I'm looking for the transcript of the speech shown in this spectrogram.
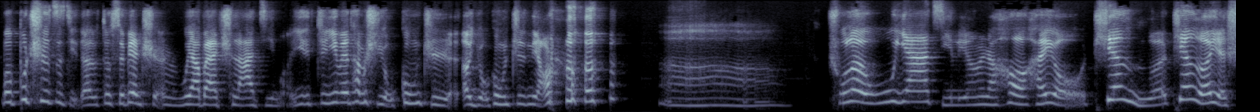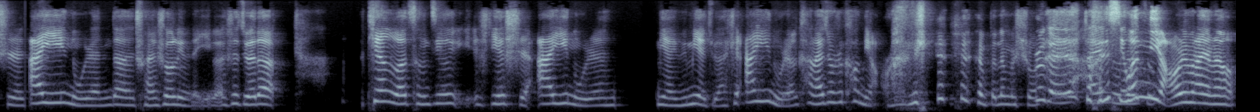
不不吃自己的就随便吃，乌鸦不爱吃垃圾嘛？因就因为他们是有功之人啊，有功之鸟。啊，除了乌鸦、脊灵，然后还有天鹅。天鹅也是阿伊努人的传说里面的一个，是觉得天鹅曾经也使阿伊努人免于灭绝。这阿伊努人看来就是靠鸟啊，不那么说，就感觉很喜欢鸟，你发现没有？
